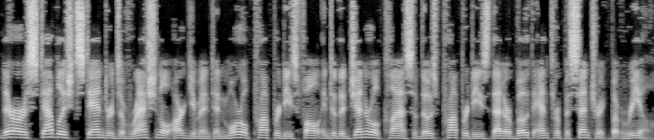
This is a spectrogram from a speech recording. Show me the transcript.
There are established standards of rational argument and moral properties fall into the general class of those properties that are both anthropocentric but real.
